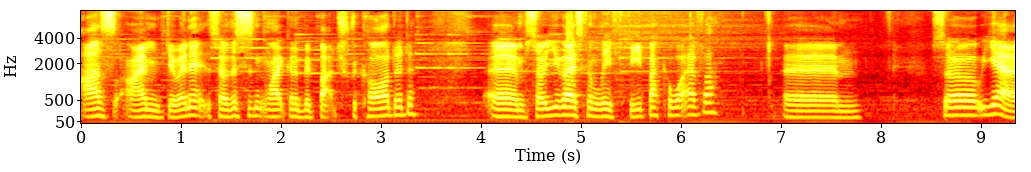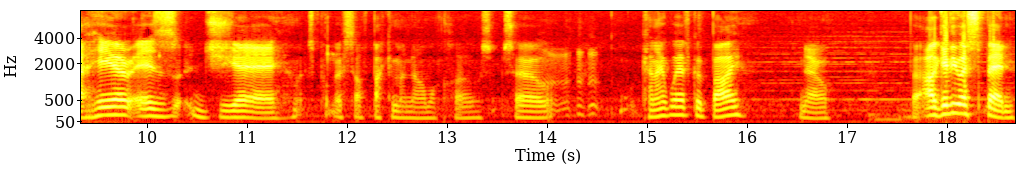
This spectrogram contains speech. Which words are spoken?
as I'm doing it, so this isn't like going to be batch recorded. Um, so you guys can leave feedback or whatever. Um, so yeah, here is Jay. Let's put myself back in my normal clothes. So, can I wave goodbye? No. But I'll give you a spin.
